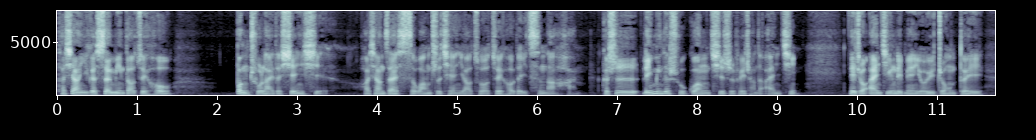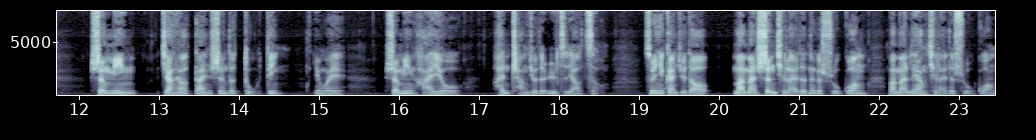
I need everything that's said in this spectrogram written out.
它像一个生命到最后蹦出来的鲜血，好像在死亡之前要做最后的一次呐喊。可是黎明的曙光其实非常的安静，那种安静里面有一种对生命将要诞生的笃定。因为生命还有很长久的日子要走，所以你感觉到慢慢升起来的那个曙光，慢慢亮起来的曙光，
